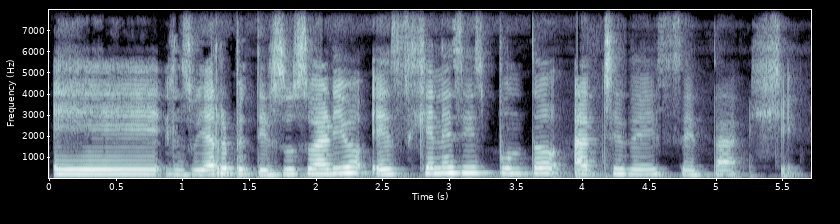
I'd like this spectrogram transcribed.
Eh, les voy a repetir su usuario. Es genesis.hdzg.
